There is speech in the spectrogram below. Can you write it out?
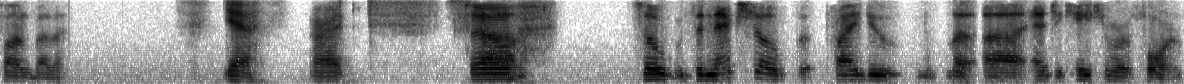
fun, brother. Yeah. All right. So Um, so the next show probably do uh, education reform.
